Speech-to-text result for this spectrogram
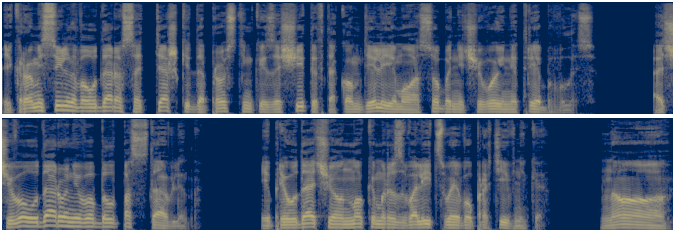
и кроме сильного удара с оттяжки до простенькой защиты в таком деле ему особо ничего и не требовалось, отчего удар у него был поставлен, и при удаче он мог им развалить своего противника. Но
